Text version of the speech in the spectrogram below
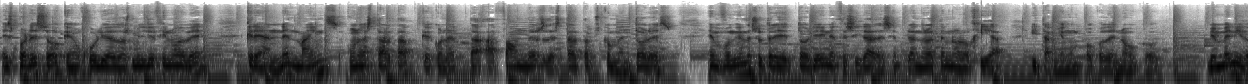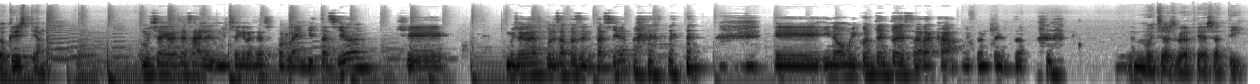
Es por eso que en julio de 2019 crean NetMinds, una startup que conecta a founders de startups con mentores en función de su trayectoria y necesidades, empleando la tecnología y también un poco de no-code. Bienvenido, Cristian. Muchas gracias, Alex. Muchas gracias por la invitación. Muchas gracias por esa presentación. Eh, y no, muy contento de estar acá, muy contento. Muchas gracias a ti.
